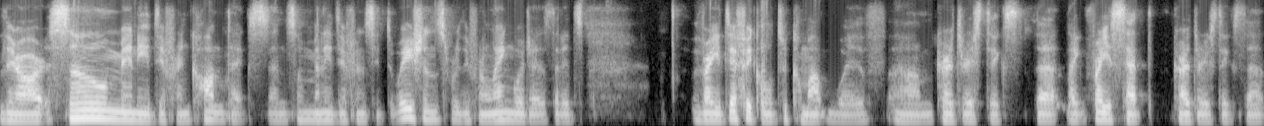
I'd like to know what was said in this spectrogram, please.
there are so many different contexts and so many different situations for different languages that it's very difficult to come up with um, characteristics that like very set characteristics that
